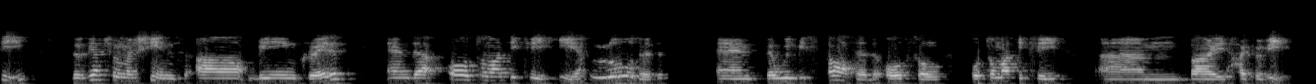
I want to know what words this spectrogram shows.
see, the virtual machines are being created and they're automatically here loaded and they will be started also automatically um, by Hyper-V.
